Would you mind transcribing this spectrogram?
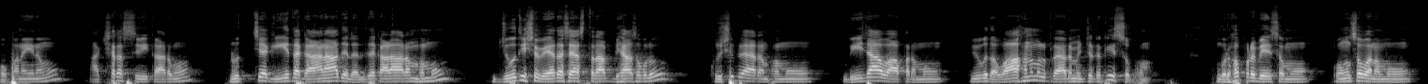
ఉపనయనము అక్షర స్వీకారము నృత్య గీత గానాది లలిత కళారంభము జ్యోతిష వేదశాస్త్రాభ్యాసములు కృషి ప్రారంభము బీజావాపనము వివిధ వాహనములు ప్రారంభించుటకి శుభం. గృహప్రవేశము పుంసవనము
